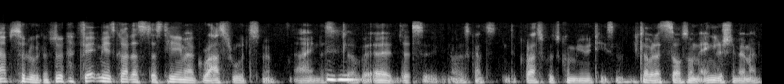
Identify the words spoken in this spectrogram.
Absolut, absolut. Fällt mir jetzt gerade das, das Thema Grassroots ne, ein. Das, mhm. glaube, äh, das, genau, das ganze Grassroots Communities. Ne? Ich glaube, das ist auch so im Englischen, wenn man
